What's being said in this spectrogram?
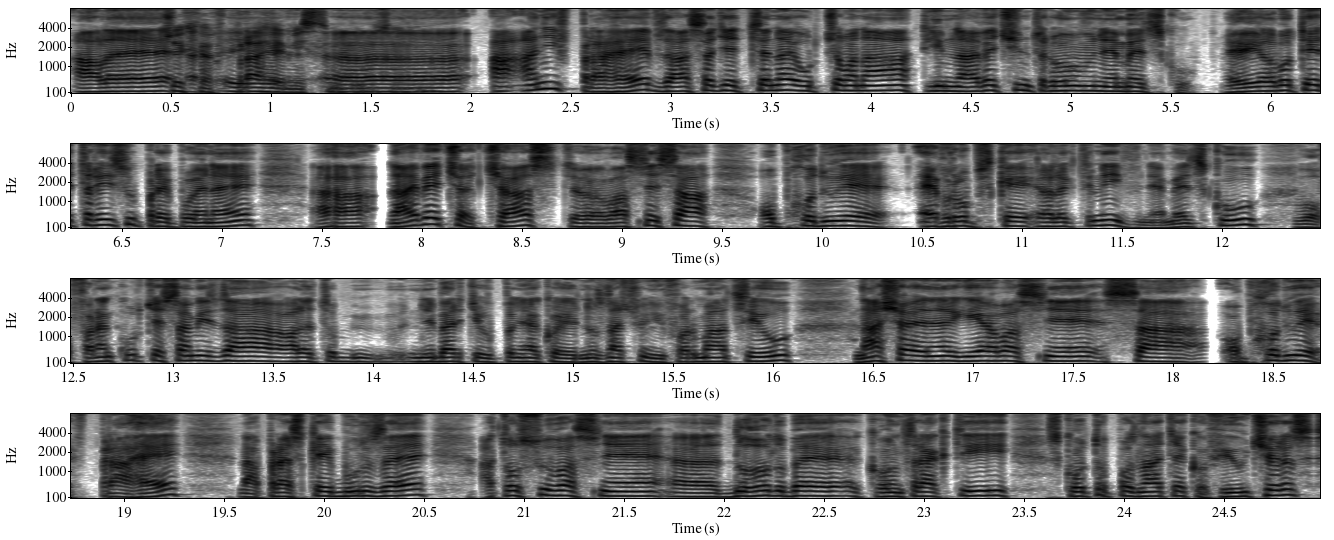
ale... V Čechách, v Prahe myslím. Uh, a ani v Prahe v zásade cena je určovaná tým najväčším trhom v Nemecku. Hej, lebo tie trhy sú prepojené a najväčšia časť e, vlastne sa obchoduje európskej elektriny v Nemecku. Vo Frankfurte sa mi zdá, ale to neberte úplne ako jednoznačnú informáciu. Naša energia vlastne sa obchoduje v Prahe na pražskej burze a to sú vlastne e, dlhodobé kontrakty, skôr to poznáte ako futures,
